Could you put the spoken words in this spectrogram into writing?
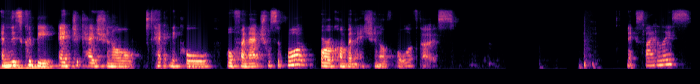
And this could be educational, technical, or financial support, or a combination of all of those. Next slide, Elise.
